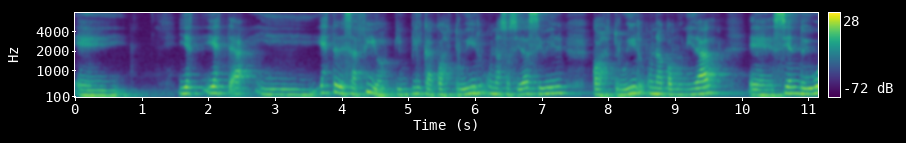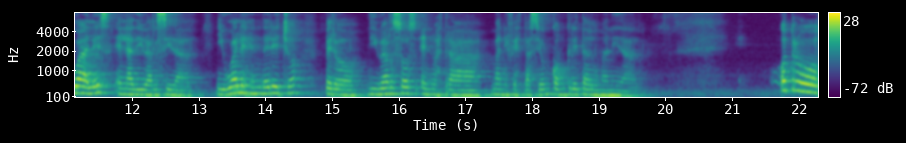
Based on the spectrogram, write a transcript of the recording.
Eh, y, este desafío que implica construir una sociedad civil, construir una comunidad eh, siendo iguales en la diversidad, iguales en derecho, pero diversos en nuestra manifestación concreta de humanidad. Otra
